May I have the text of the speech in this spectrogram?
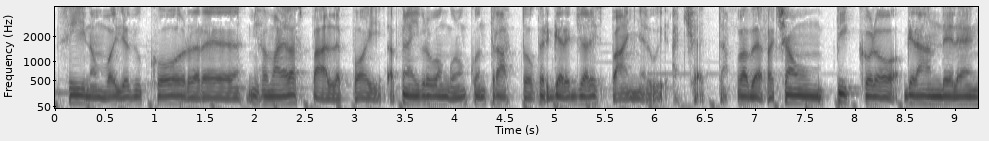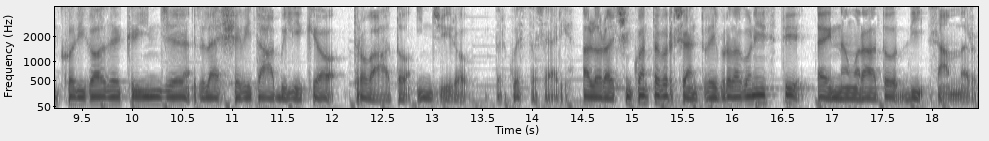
sì, non voglio più correre, mi fa male la spalla e poi appena gli propongono un contratto per gareggiare in Spagna lui accetta. Vabbè, facciamo un piccolo grande elenco di cose cringe slash evitabili che ho trovato in giro per questa serie. Allora, il 50% dei protagonisti è innamorato di Summer.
